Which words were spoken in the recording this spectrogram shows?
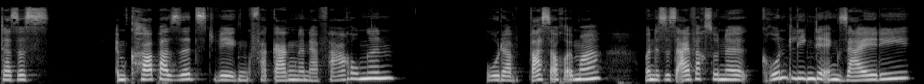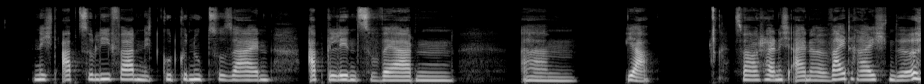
dass es im Körper sitzt wegen vergangenen Erfahrungen oder was auch immer. Und es ist einfach so eine grundlegende Anxiety, nicht abzuliefern, nicht gut genug zu sein, abgelehnt zu werden. Ähm, ja, es war wahrscheinlich eine weitreichende,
